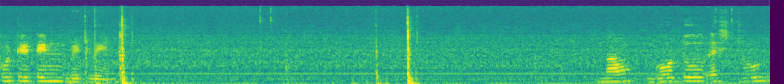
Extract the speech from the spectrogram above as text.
put it in between. Now go to extrude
